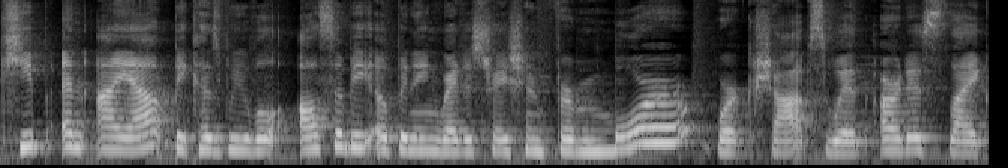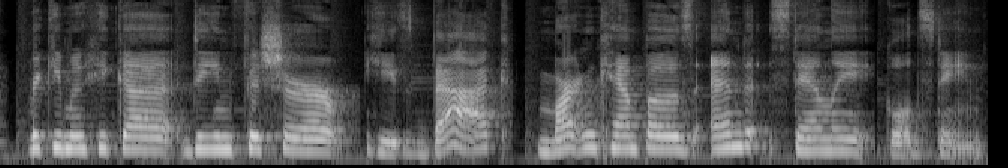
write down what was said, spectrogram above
Keep an eye out because we will also be opening registration for more workshops with artists like Ricky Mujica, Dean Fisher, he's back, Martin Campos, and Stanley Goldstein.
